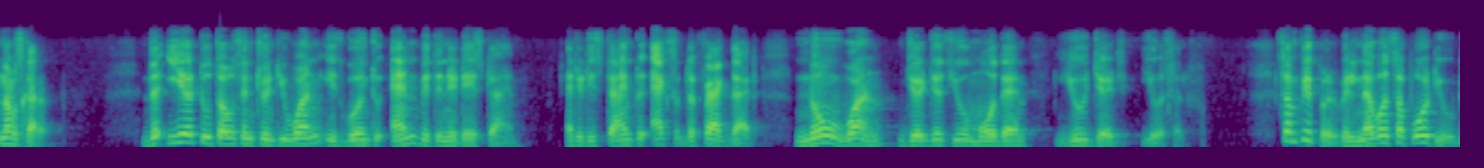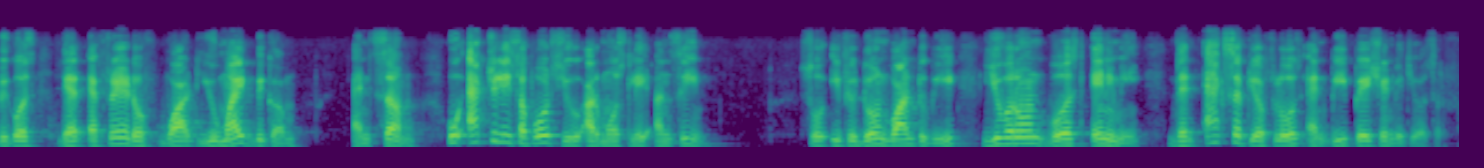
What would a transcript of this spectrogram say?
Namaskaram. The year 2021 is going to end within a day's time, and it is time to accept the fact that no one judges you more than you judge yourself. Some people will never support you because they are afraid of what you might become, and some who actually supports you are mostly unseen. So if you don't want to be your own worst enemy, then accept your flaws and be patient with yourself.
